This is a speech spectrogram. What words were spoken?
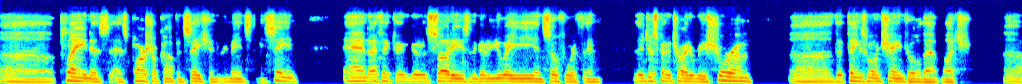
uh, plane as, as partial compensation remains to be seen. And I think they go to Saudis and they go to UAE and so forth, and they're just going to try to reassure them uh, that things won't change all that much. Uh,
